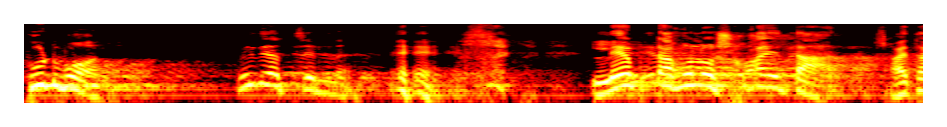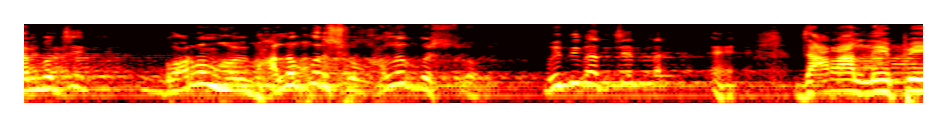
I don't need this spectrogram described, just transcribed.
ফুটবল, বুঝতে পারছেন না? লেপটা হলো শয়তান। শয়তান বলছি, গরম হবে, ভালো করছ ভালো করছ। বুঝতে পারছেন না? যারা লেপে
